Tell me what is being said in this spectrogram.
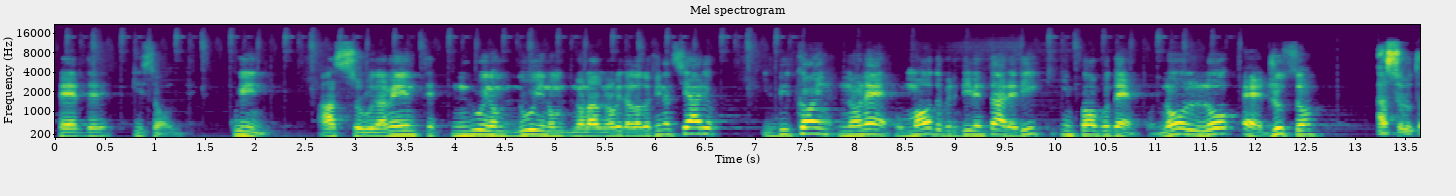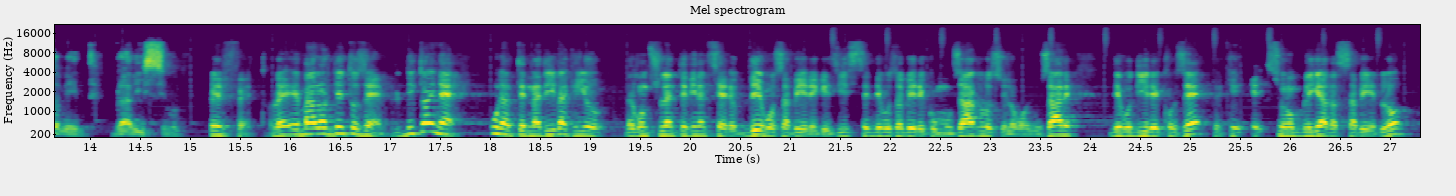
perdere i soldi. Quindi assolutamente lui non, lui non, non, non lo vede dal lato finanziario. Il Bitcoin non è un modo per diventare ricchi in poco tempo, non lo è, giusto? Assolutamente, bravissimo. Perfetto, ma l'ho detto sempre, il Bitcoin è un'alternativa che io da consulente finanziario devo sapere che esiste, devo sapere come usarlo, se lo voglio usare, devo dire cos'è perché eh, sono obbligato a saperlo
